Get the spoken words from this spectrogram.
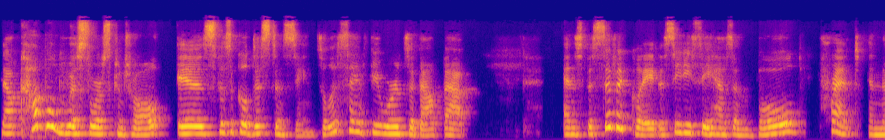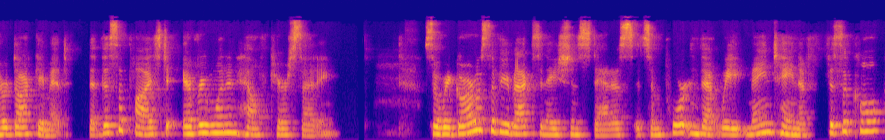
Now, coupled with source control is physical distancing. So let's say a few words about that. And specifically, the CDC has in bold print in their document that this applies to everyone in healthcare setting. So, regardless of your vaccination status, it's important that we maintain a physical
